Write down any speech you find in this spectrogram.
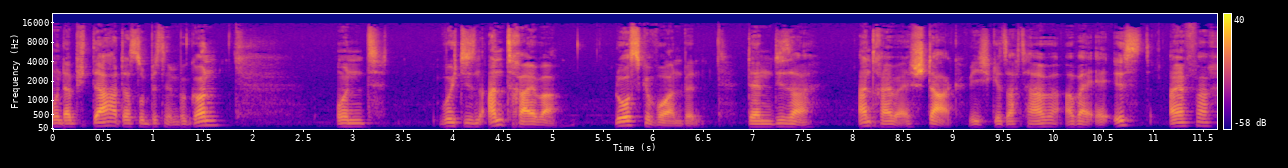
Und ab da hat das so ein bisschen begonnen. Und wo ich diesen Antreiber losgeworden bin. Denn dieser Antreiber ist stark, wie ich gesagt habe, aber er ist einfach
